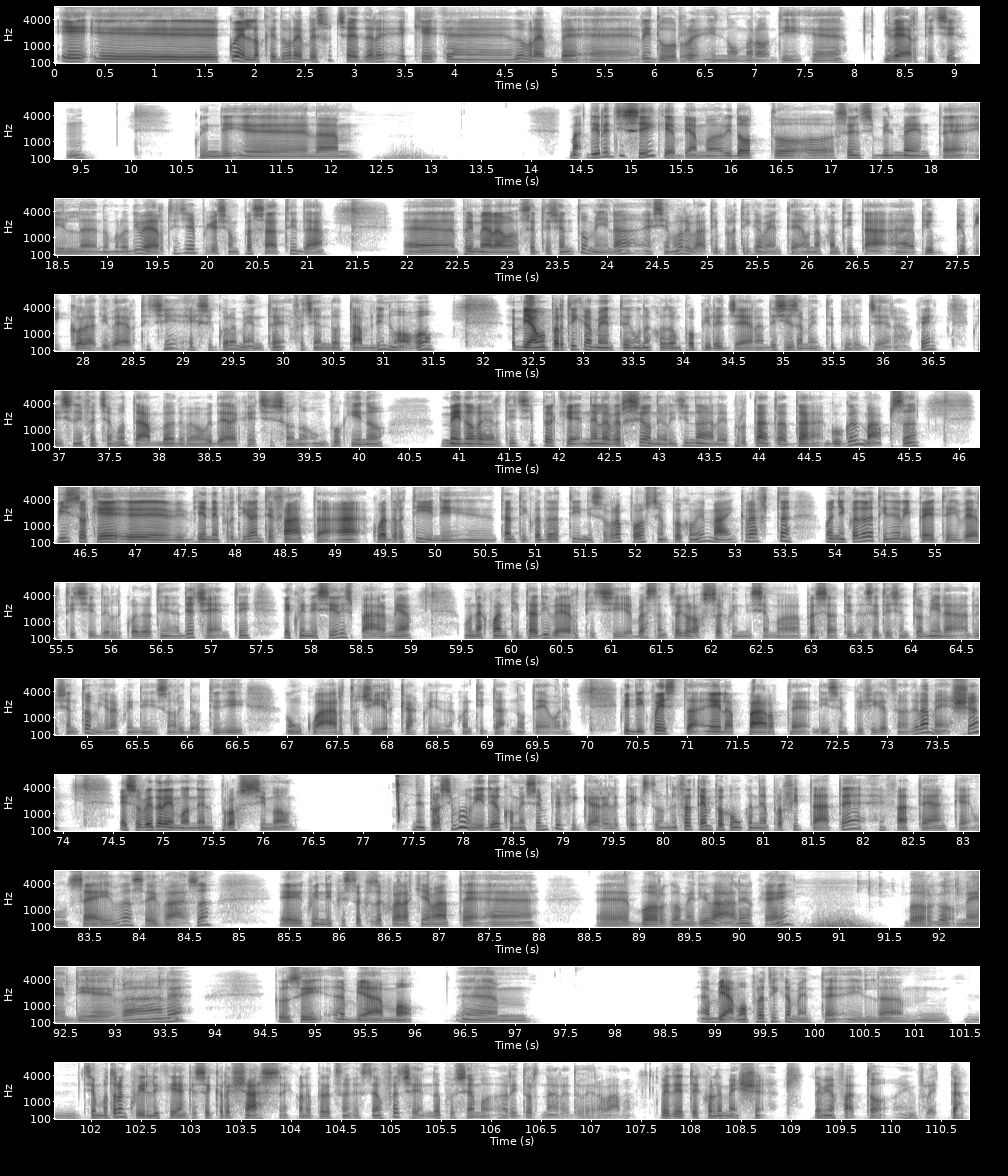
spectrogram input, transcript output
e eh, quello che dovrebbe succedere è che eh, dovrebbe eh, ridurre il numero di, eh, di vertici. Mm? Quindi eh, la... Ma di sì che abbiamo ridotto eh, sensibilmente il numero di vertici perché siamo passati da eh, prima erano 700.000 e siamo arrivati praticamente a una quantità eh, più, più, piccola di vertici e sicuramente facendo tab di nuovo abbiamo praticamente una cosa un po' più leggera, decisamente più leggera, ok? Quindi se noi facciamo tab dobbiamo vedere che ci sono un pochino meno vertici perché nella versione originale portata da Google Maps visto che eh, viene praticamente fatta a quadratini, eh, tanti quadratini sovrapposti, un po' come in Minecraft, ogni quadratino ripete i vertici del quadratino adiacenti e quindi si risparmia una quantità di vertici abbastanza grossa, quindi siamo passati da 700.000 a 200.000, quindi sono ridotti di un quarto circa, quindi una quantità notevole. Quindi questa è la parte di semplificazione della mesh. Adesso vedremo nel prossimo, nel prossimo video come semplificare le texture. Nel frattempo comunque ne approfittate e fate anche un save, save as, e quindi questa cosa qua la chiamate eh, eh, borgo medievale, ok? Borgo medievale, così abbiamo ehm, abbiamo praticamente il... Mm, siamo tranquilli che anche se crashasse con l'operazione che stiamo facendo possiamo ritornare dove eravamo. Vedete con le mesh l'abbiamo fatto in fretta.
